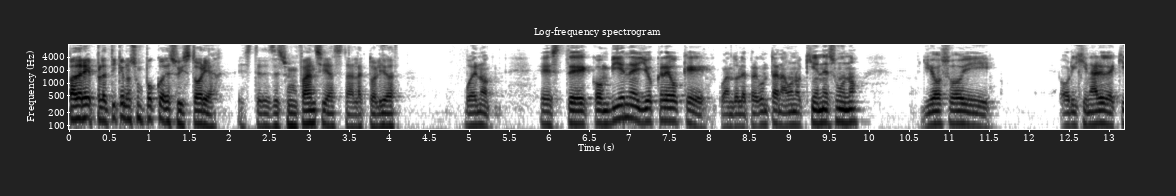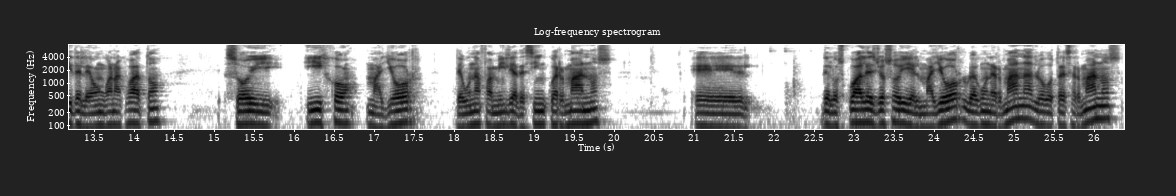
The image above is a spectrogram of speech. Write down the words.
Padre, platíquenos un poco de su historia, este, desde su infancia hasta la actualidad. Bueno, este conviene, yo creo que cuando le preguntan a uno quién es uno, yo soy originario de aquí de León, Guanajuato, soy hijo mayor de una familia de cinco hermanos, eh, de los cuales yo soy el mayor, luego una hermana, luego tres hermanos,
